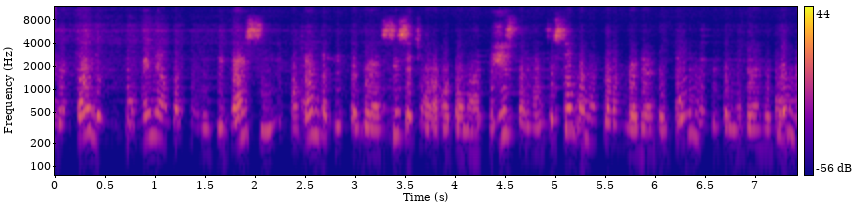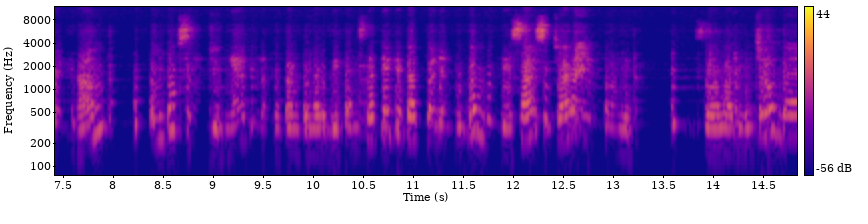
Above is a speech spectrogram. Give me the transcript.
data dan dokumen yang terverifikasi akan terintegrasi secara otomatis dengan sistem pendaftaran badan hukum dari Kementerian Hukum dan HAM untuk selanjutnya dilakukan penerbitan sertifikat badan hukum desa secara elektronik. Selamat mencoba!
